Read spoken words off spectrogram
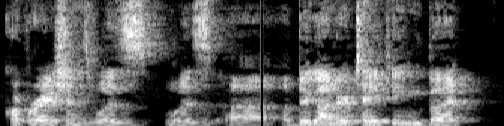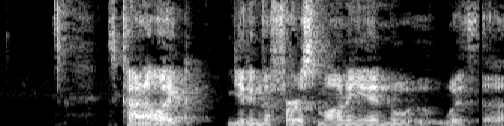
corporations was was uh, a big undertaking, but it's kind of like getting the first money in with uh,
